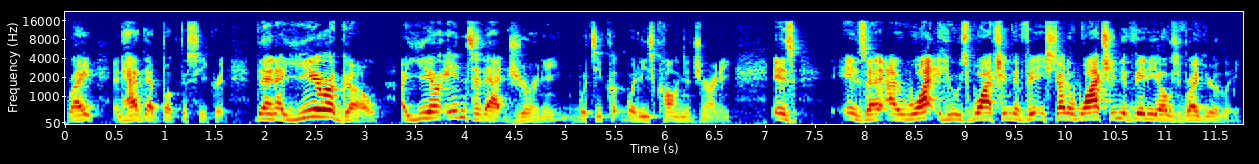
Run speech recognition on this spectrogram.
right, and had that book, The Secret. Then a year ago, a year into that journey, what's he what he's calling the journey, is is I, I he was watching the he started watching the videos regularly.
